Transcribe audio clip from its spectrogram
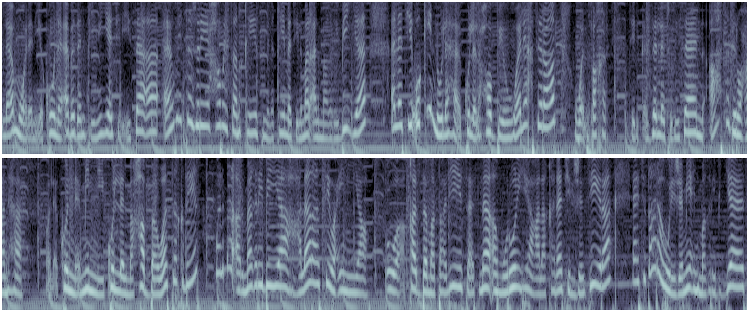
لم ولن يكون أبدا في نية الإساءة أو التجريح أو التنقيص من قيمة المرأة المغربية التي أكن لها كل الحب والاحترام والفخر. تلك زلة لسان أعتذر عنها. ولكن مني كل المحبة والتقدير والمرأة المغربية على راسي وعيني. وقدم طاليس أثناء مروره على قناة الجزيرة اعتذاره لجميع المغربيات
